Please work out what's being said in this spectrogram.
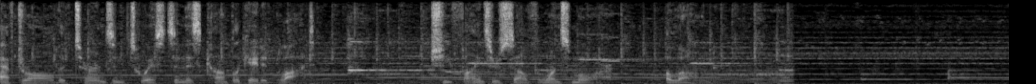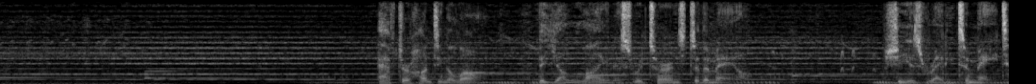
After all the turns and twists in this complicated plot, she finds herself once more alone. After hunting alone, the young lioness returns to the male. She is ready to mate.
